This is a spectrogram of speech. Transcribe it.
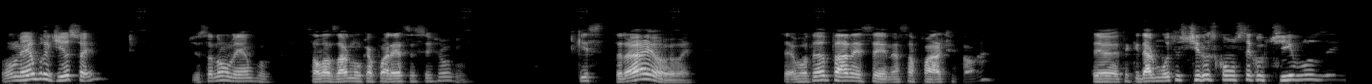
Não lembro disso aí. Disso eu não lembro. Salazar nunca aparece nesse jogo. Que estranho, velho. Eu vou tentar nesse, nessa parte então, né? Tem, tem, que dar muitos tiros consecutivos e.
